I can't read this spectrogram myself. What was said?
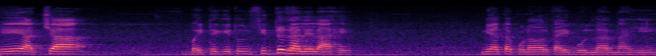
हे आजच्या बैठकीतून सिद्ध झालेलं आहे. मी आता कुणावर काही बोलणार नाही.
